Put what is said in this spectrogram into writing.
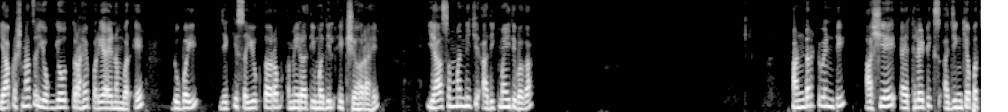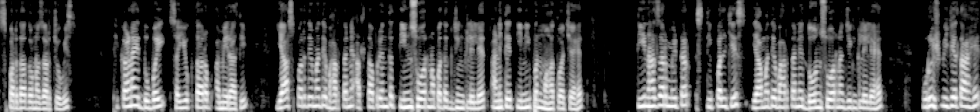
या प्रश्नाचं योग्य उत्तर आहे पर्याय नंबर ए दुबई जे की संयुक्त अरब अमिरातीमधील एक शहर आहे. यासंबंधीची अधिक माहिती बघा. अंडर ट्वेंटी आशियाई ॲथलेटिक्स अजिंक्यपद स्पर्धा दोन हजार चोवीस. ठिकाण आहे दुबई संयुक्त अरब अमिराती. या स्पर्धेमध्ये भारताने आत्तापर्यंत तीन सुवर्णपदक जिंकलेले आहेत आणि ते तिन्ही पण महत्त्वाचे आहेत. तीन हजार मीटर स्टिपल चेस यामध्ये भारताने दोन सुवर्ण जिंकलेले आहेत. पुरुष विजेता आहेत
